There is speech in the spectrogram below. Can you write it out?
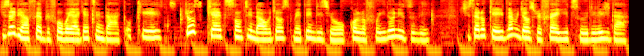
You said you have fair before, but you're getting dark. Okay. Just get something that will just maintain this your color for you. don't need to be. She said, okay, let me just refer you to the lady that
